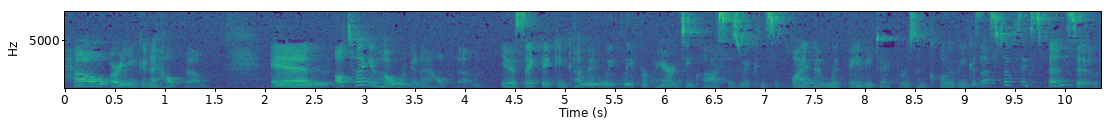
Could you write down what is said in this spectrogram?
How are you going to help them? And I'll tell you how we're going to help them. You know, it's like they can come in weekly for parenting classes. We can supply them with baby diapers and clothing because that stuff's expensive.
